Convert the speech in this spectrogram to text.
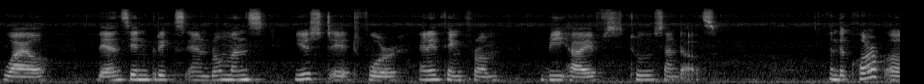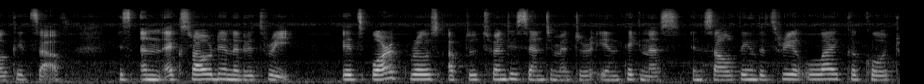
while the ancient Greeks and Romans used it for anything from beehives to sandals. And the cork oak itself is an extraordinary tree. Its bark grows up to 20 centimeters in thickness, encircling the tree like a coat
